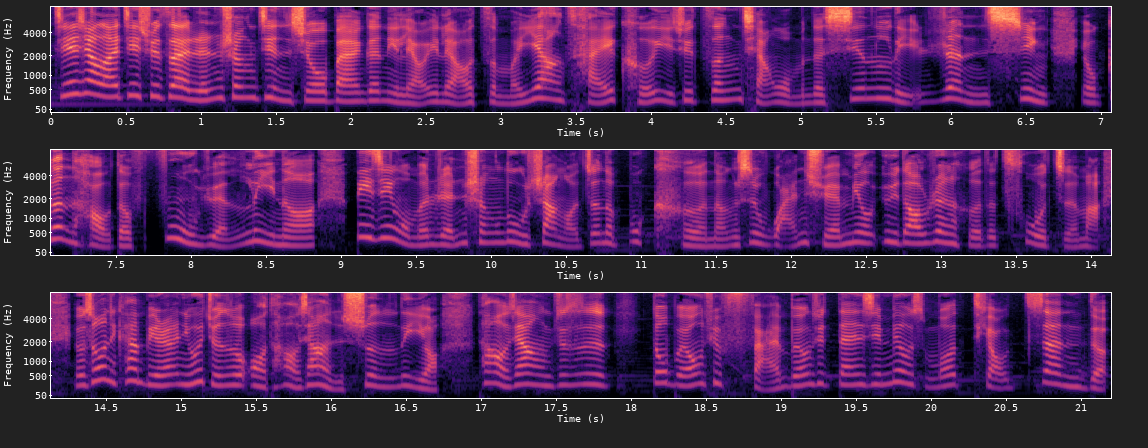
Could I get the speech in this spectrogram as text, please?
接下来继续在人生进修班跟你聊一聊，怎么样才可以去增强我们的心理韧性，有更好的复原力呢？毕竟我们人生路上哦，真的不可能是完全没有遇到任何的挫折嘛。有时候你看别人，你会觉得说，哦，他好像很顺利哦，他好像就是都不用去烦，不用去担心，没有什么挑战的。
